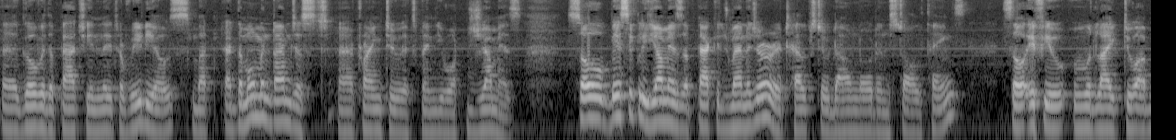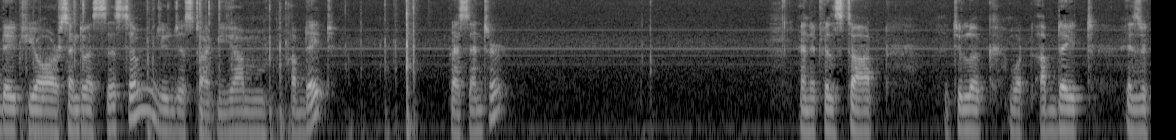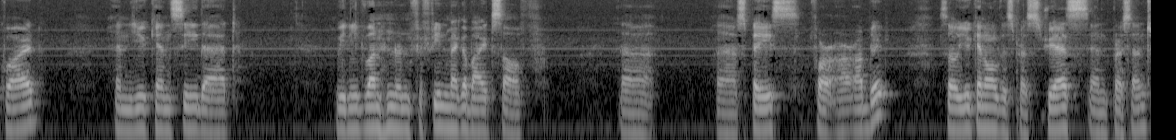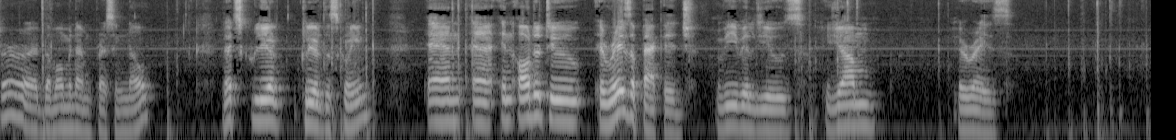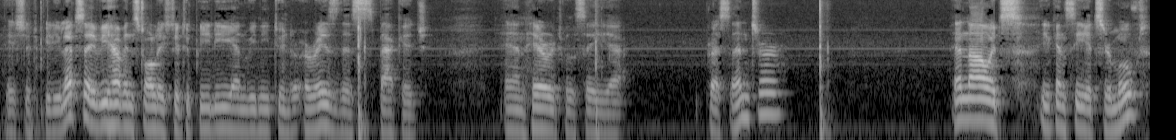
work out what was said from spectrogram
uh, go with Apache in later videos but at the moment I'm just uh, trying to explain you what Yum is. So basically Yum is a package manager. It helps to download install things. So if you would like to update your CentOS system you just type yum update press enter and it will start to look what update is required. And you can see that we need 115 megabytes of uh, uh, space for our update. So you can always press yes and press enter. At the moment I'm pressing no. Let's clear clear the screen. And uh, in order to erase a package we will use yum erase httpd let's say we have installed httpd and we need to erase this package. And here it will say yeah press enter. And now it's you can see it's removed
